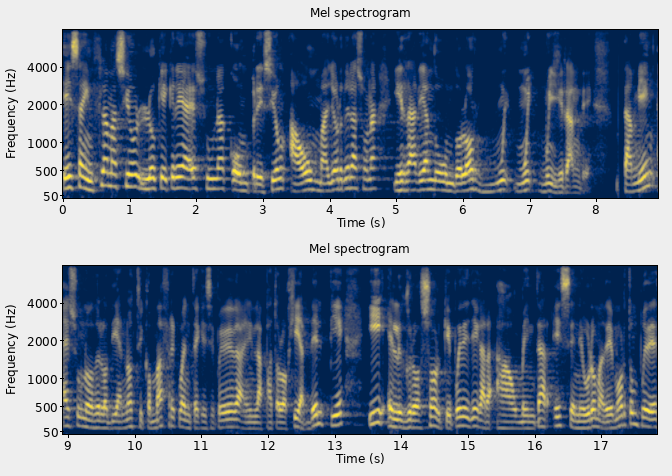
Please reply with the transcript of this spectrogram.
esa inflamación lo que crea es una compresión aún mayor de la zona irradiando un dolor muy, muy, muy grande. También es uno de los diagnósticos más frecuentes que se puede dar en las patologías del pie y el grosor que puede llegar a aumentar ese neuroma de Morton puede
